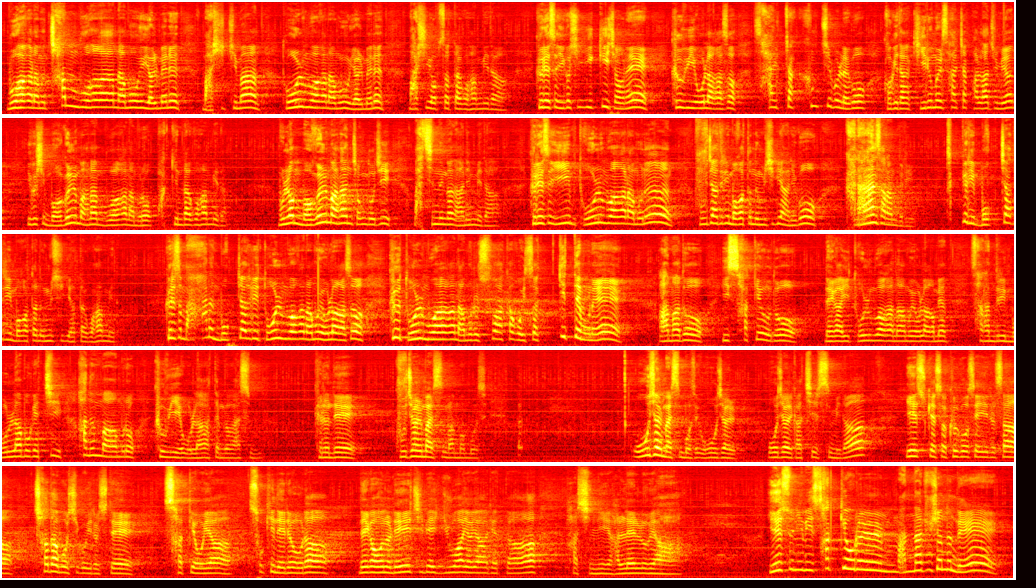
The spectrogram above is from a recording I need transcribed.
무화과 나무 참 무화과 나무 열매는 맛있지만 돌무화과 나무 열매는 맛이 없었다고 합니다. 그래서 이것이 익기 전에 그 위에 올라가서 살짝 흠집을 내고 거기다가 기름을 살짝 발라주면 이것이 먹을 만한 무화과 나무로 바뀐다고 합니다. 물론 먹을 만한 정도지 맛있는 건 아닙니다. 그래서 이 돌무화과 나무는 부자들이 먹었던 음식이 아니고 가난한 사람들이 특별히 목자들이 먹었던 음식이었다고 합니다. 그래서 많은 목자들이 돌무화과 나무에 올라가서 그 돌무화과 나무를 수확하고 있었기 때문에 아마도 이 사케오도 내가 이 돌무화과 나무에 올라가면 사람들이 몰라보겠지 하는 마음으로 그 위에 올라갔던 것 같습니다. 그런데 9절 말씀 한번 보세요. 5절 말씀 보세요. 5절. 5절 같이 읽습니다. 예수께서 그곳에 이르사 쳐다보시고 이르시되 사케오야 속히 내려오라 내가 오늘 내 집에 유하여야 하겠다 하시니 할렐루야. 예수님이 사케오를 만나 주셨는데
